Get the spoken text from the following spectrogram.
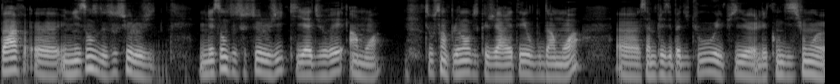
par euh, une licence de sociologie. Une licence de sociologie qui a duré un mois, tout simplement parce que j'ai arrêté au bout d'un mois. Euh, ça me plaisait pas du tout et puis euh, les conditions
